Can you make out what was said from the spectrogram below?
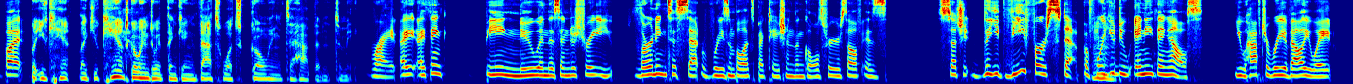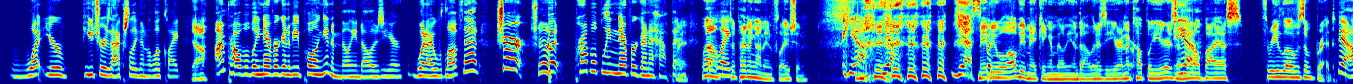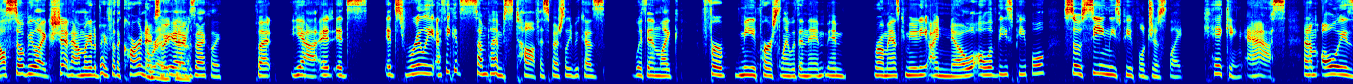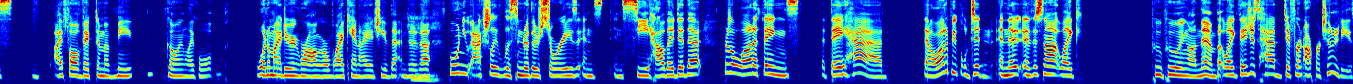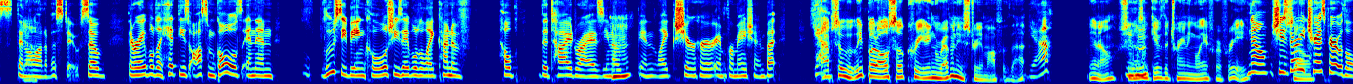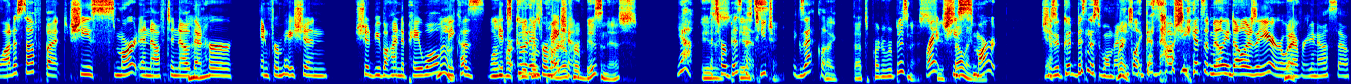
But but you can't like you can't go into it thinking that's what's going to happen to me. right. I, I think being new in this industry, you- learning to set reasonable expectations and goals for yourself is such a, the the first step before Mhm. you do anything else. You have to reevaluate what your future is actually going to look like. Yeah. I'm probably never going to be pulling in a million dollars a year. Would I love that? Sure. Sure. But probably never going to happen. Right. Well, but like, depending on inflation. yeah, yeah. Yes, Maybe but- we'll all be making a million dollars a year in a couple of years and Yeah. that'll buy us three loaves of bread. Yeah, I'll still be like, shit, how am I going to pay for the car next Right, week? Yeah, yeah. exactly. But yeah, it, it's it's really I think it's sometimes tough, especially because within like for me personally within the im- im- romance community, I know all of these people. So seeing these people just like kicking ass, and I'm always I fall victim of me going like, well. What am I doing wrong, or why can't I achieve that? And da, da, da. Mm-hmm. But when you actually listen to their stories and and see how they did that, there's a lot of things that they had that a lot of people didn't. And and it's not like poo pooing on them, but like they just had different opportunities than Yeah. a lot of us do. So they're able to hit these awesome goals. And then Lucy being cool, she's able to like kind of help the tide rise, you know, Mm-hmm. and like share her information. But yeah, Absolutely, but also creating a revenue stream off of that. yeah. You know, she Mhm. doesn't give the training away for free. No, she's very So- transparent with a lot of stuff, but she's smart enough to know that Mhm. her information should be behind a paywall No. because One it's part- good because information. Part of her business yeah, is it's her business. Teaching. Exactly. Like that's part of her business. right. She's, selling. smart. She's Yeah. a good businesswoman. Right. Like that's how she hits a million dollars a year or Right. whatever, you know? So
